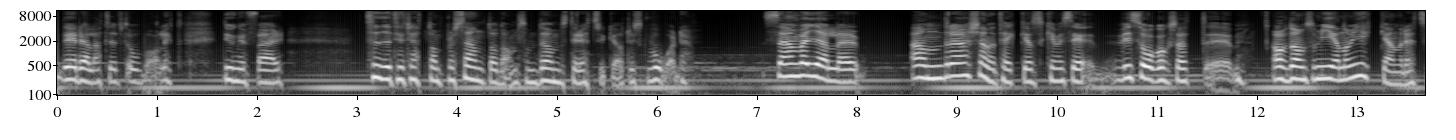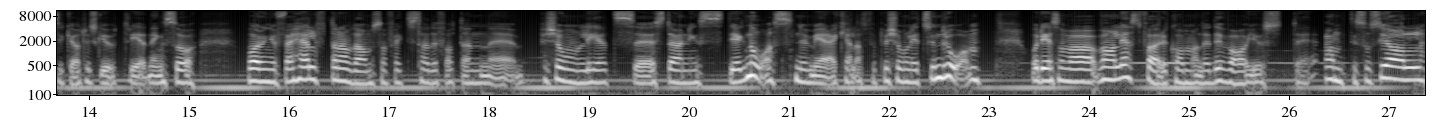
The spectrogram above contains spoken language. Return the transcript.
Det är relativt ovanligt. Det är ungefär 10-13 procent av dem som döms till rättspsykiatrisk vård. Sen vad gäller andra kännetecken så kan vi se, vi såg också att eh, av de som genomgick en rättspsykiatrisk utredning så var ungefär hälften av dem som faktiskt hade fått en eh, personlighetsstörningsdiagnos, numera kallat för personlighetssyndrom. Och det som var vanligast förekommande det var just eh, antisocial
